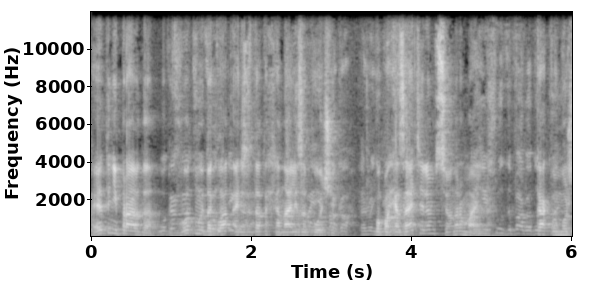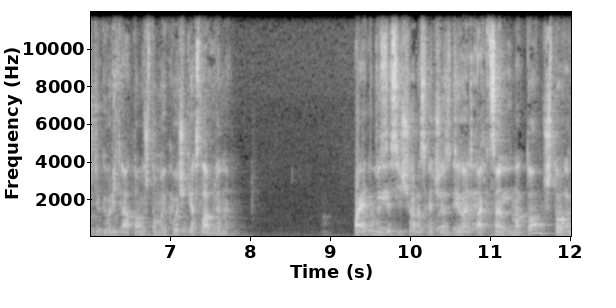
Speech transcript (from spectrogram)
это неправда, вот мой доклад о результатах анализа почек. По показателям все нормально. Как вы можете говорить о том, что мои почки ослаблены? Поэтому здесь еще раз хочу сделать акцент на том, что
